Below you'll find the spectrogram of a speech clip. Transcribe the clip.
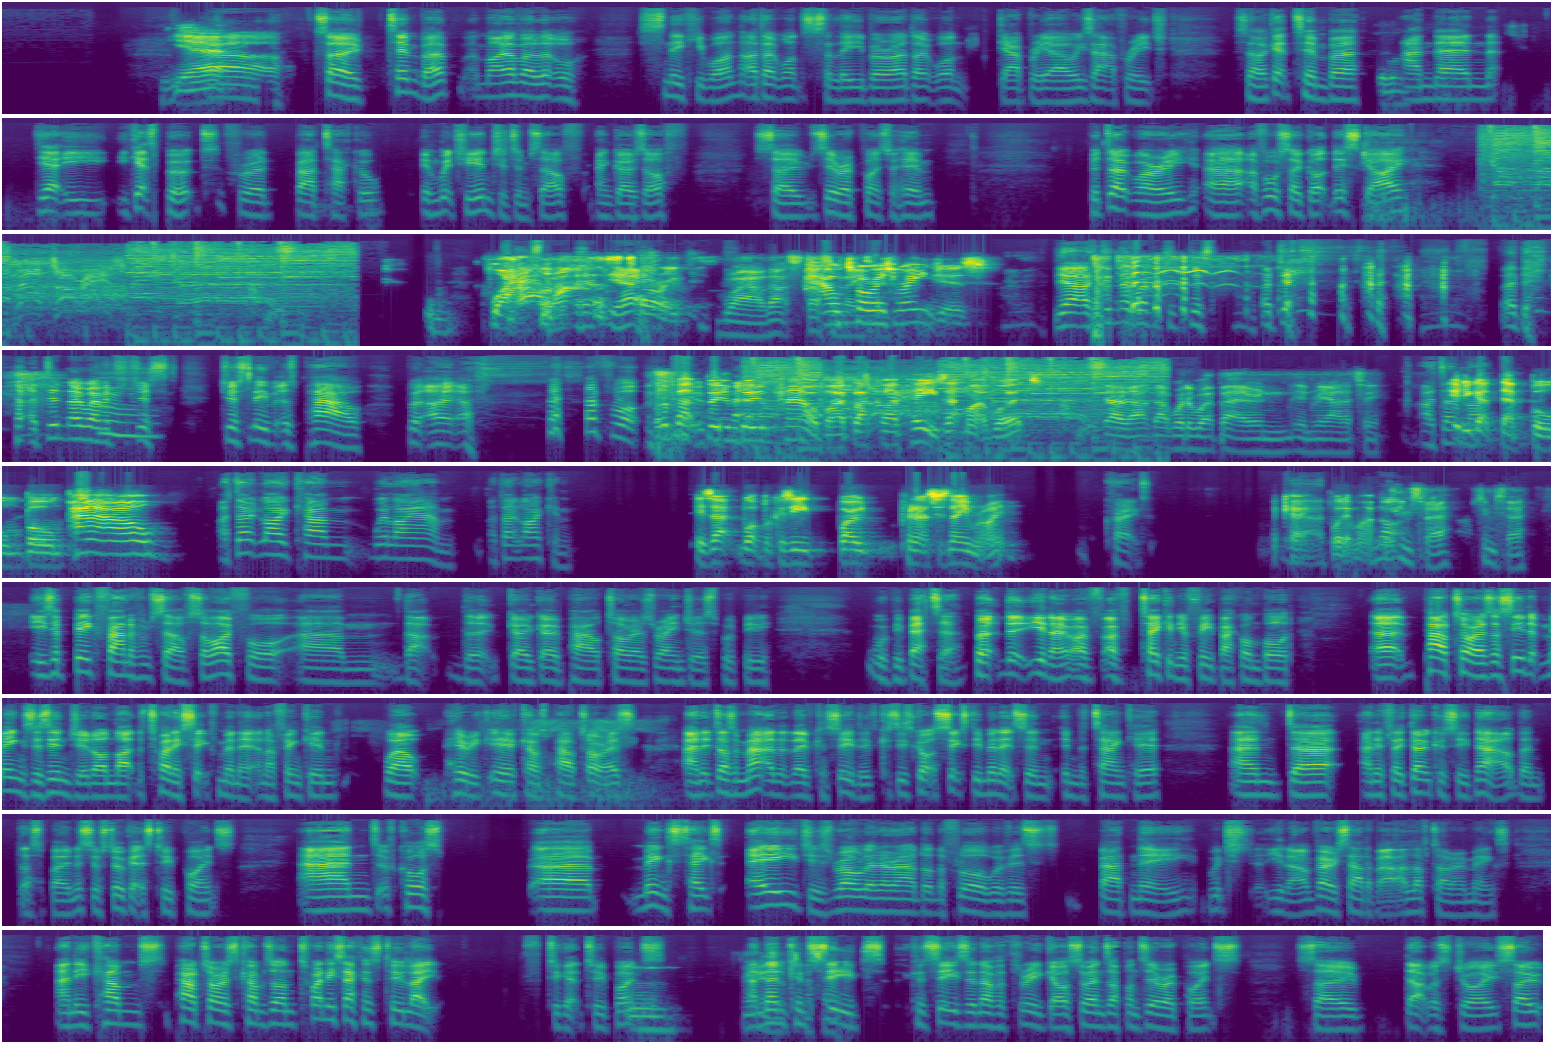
Yeah. Ah, so Timber, my other little sneaky one. I don't want Saliba. I don't want Gabriel. He's out of reach. So I get Timber, and then yeah, he he gets booked for a bad tackle in which he injured himself and goes off. So zero points for him. But don't worry, uh, I've also got this guy. wow. Yeah. Sorry. Wow, that's that's How amazing. Torres Rangers. Yeah, I didn't know whether to just. I, di- I, I didn't know whether to just just leave it as pow, but I, I, I thought. What about it Boom better. Boom Power by Black Eyed Peas? That might have worked. Yeah, that, that would have worked better in, in reality. I don't. Good, you like, got that boom boom pow. I don't like um Will I Am. I don't like him. Is that what? Because he won't pronounce his name right. Correct. Okay, Yeah, thought it might not- be. Seems fair. Seems fair. He's a big fan of himself, so I thought um that the Go Go Pal Torres Rangers would be would be better. But the, you know, I've I've taken your feedback on board. Uh, Pau Torres, I see that Mings is injured on like the 26th minute, and I'm thinking, well, here he, here comes Pau Torres, and it doesn't matter that they've conceded because he's got 60 minutes in in the tank here, and uh, and if they don't concede now, then that's a bonus. He'll still get his two points, and of course, uh, Mings takes ages rolling around on the floor with his bad knee, which you know I'm very sad about. I love Tyrone Mings, and he comes. Pau Torres comes on 20 seconds too late to get two points Mm. And is then concedes concedes another three goals, so ends up on zero points. So that was joy. So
